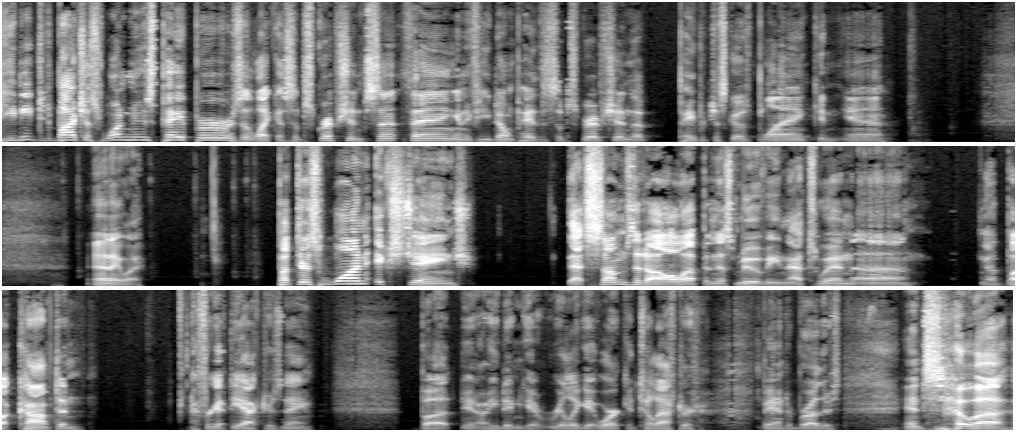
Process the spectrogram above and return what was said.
do you need to buy just one newspaper, or is it like a subscription thing? And if you don't pay the subscription, the paper just goes blank. And yeah. Anyway, but there's one exchange that sums it all up in this movie, and that's when uh, uh, Buck Compton, I forget the actor's name, but you know he didn't get really get work until after Band of Brothers, and so uh,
